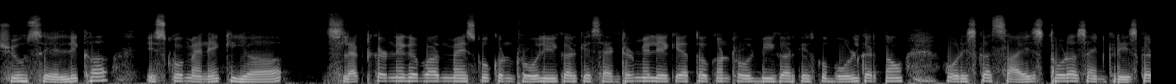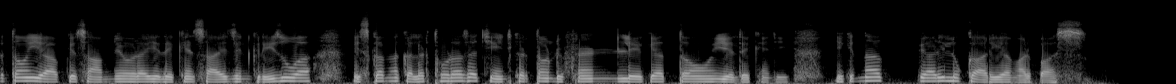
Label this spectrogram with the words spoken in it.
शू से लिखा। इसको मैंने किया सेलेक्ट करने के बाद मैं इसको कंट्रोल ई करके सेंटर में लेके आता हूँ। कंट्रोल बी करके इसको बोल्ड करता हूँ और इसका साइज़ थोड़ा सा इंक्रीज़ करता हूँ। ये आपके सामने हो रहा है। ये देखें साइज़ इंक्रीज़ हुआ। इसका मैं कलर थोड़ा सा चेंज करता हूँ डिफरेंट लेके आता हूँ। ये देखें जी, ये कितना प्यारी लुक आ रही है हमारे पास।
